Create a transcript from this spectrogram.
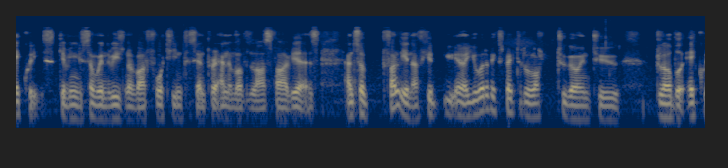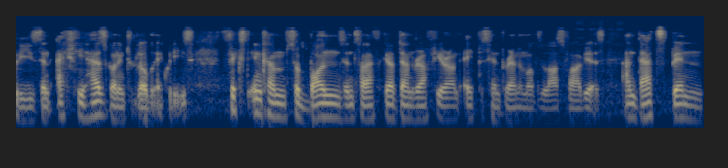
equities, giving you somewhere in the region of about 14% per annum over the last five years. And so, funnily enough, you, you know, you would have expected a lot to go into global equities and actually has gone into global equities. Fixed income, so bonds in South Africa have done roughly around 8% per annum over the last five years. And that's been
